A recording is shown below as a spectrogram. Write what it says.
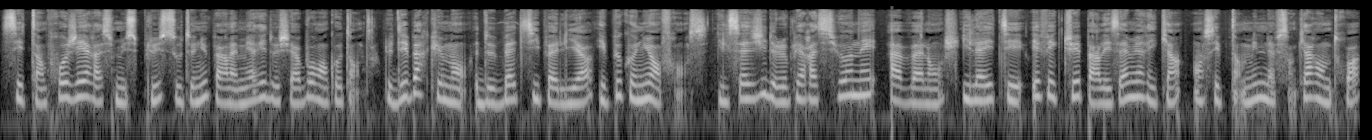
C'est un projet Erasmus+, soutenu par la mairie de Cherbourg en Cotentin. Le débarquement de Battipaglia est peu connu en France. Il s'agit de l'opération Avalanche. Il a été effectué par les Américains en septembre 1943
